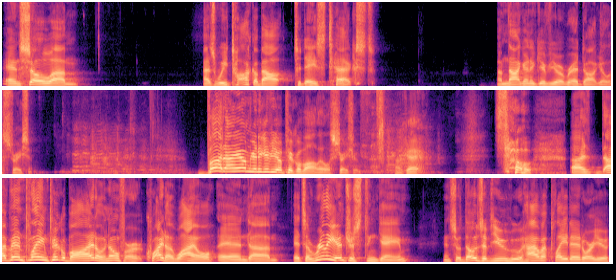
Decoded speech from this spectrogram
And so, um, as we talk about today's text, I'm not going to give you a red dog illustration. But I am going to give you a pickleball illustration. Okay? So uh, I've been playing pickleball, I don't know, for quite a while. And um, it's a really interesting game. And so, those of you who haven't played it, or you,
